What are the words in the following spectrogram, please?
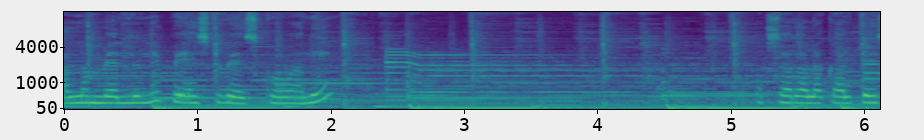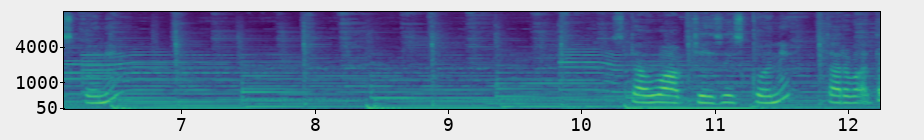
అల్లం వెల్లుల్లి పేస్ట్ వేసుకోవాలి. ఒకసారి అలా కలిపేసుకొని స్టవ్ ఆఫ్ చేసేసుకొని తర్వాత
